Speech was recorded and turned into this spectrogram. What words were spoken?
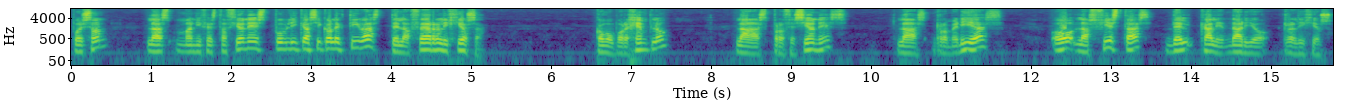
Pues son las manifestaciones públicas y colectivas de la fe religiosa, como por ejemplo las procesiones, las romerías o las fiestas del calendario religioso.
